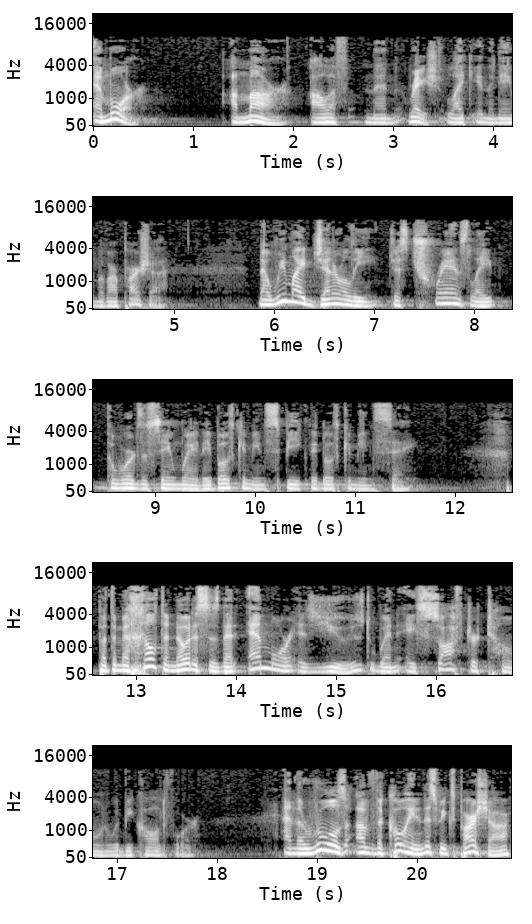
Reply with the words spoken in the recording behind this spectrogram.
emor, amar, aleph, mem, resh, like in the name of our parsha. Now, we might generally just translate the words the same way. They both can mean speak, they both can mean say. But the Mechilta notices that emor is used when a softer tone would be called for. And the rules of the Kohen in this week's Parsha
